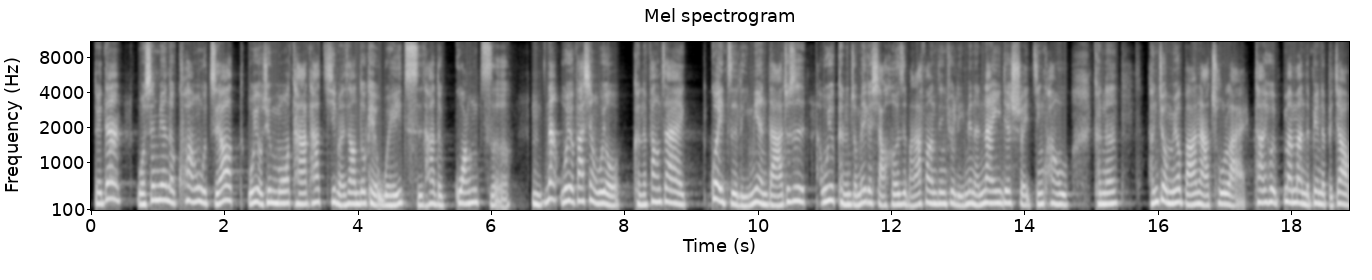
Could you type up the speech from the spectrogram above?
对，但我身边的矿物，只要我有去摸它，它基本上都可以维持它的光泽。嗯，那我有发现，我有可能放在柜子里面的啊，就是我有可能准备一个小盒子，把它放进去里面的那一些水晶矿物，可能很久没有把它拿出来，它会慢慢的变得比较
